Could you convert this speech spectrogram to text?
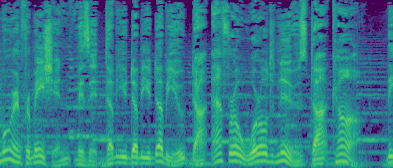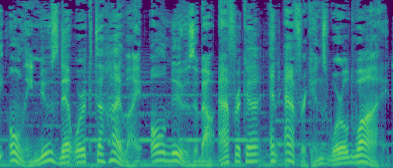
more information, visit www.afroworldnews.com, the only news network to highlight all news about Africa and Africans worldwide.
